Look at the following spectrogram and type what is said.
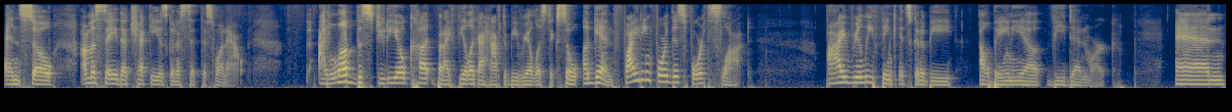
And so I'm going to say that Czechia is going to sit this one out. I love the studio cut, but I feel like I have to be realistic. So again, fighting for this fourth slot, I really think it's going to be Albania v Denmark. And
